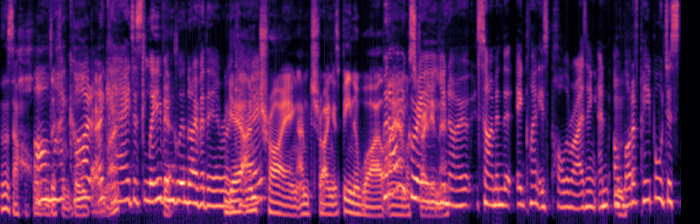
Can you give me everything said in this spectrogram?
That's a whole different problem. oh my god, ballgame, okay, right? just leave England over there, okay? Yeah, I'm trying. I'm trying. It's been a while. But I I, am agree, Australian you now. know, Simon, that eggplant is polarizing. And a lot of people just,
